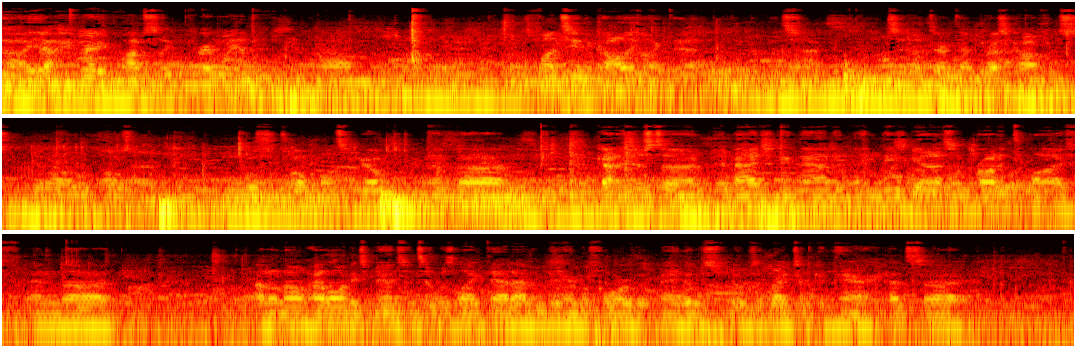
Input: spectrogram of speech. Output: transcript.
Uh, yeah, great. Obviously, great win. Um, it's fun seeing the Coli like that. It's, sitting up there at that press conference, almost, almost 12 months ago, and uh, kind of just uh, imagining that, and, and, these guys have brought it to life. And uh, I don't know how long it's been since it was like that. I haven't been here before, but man, it was it was electric in there. That's uh,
